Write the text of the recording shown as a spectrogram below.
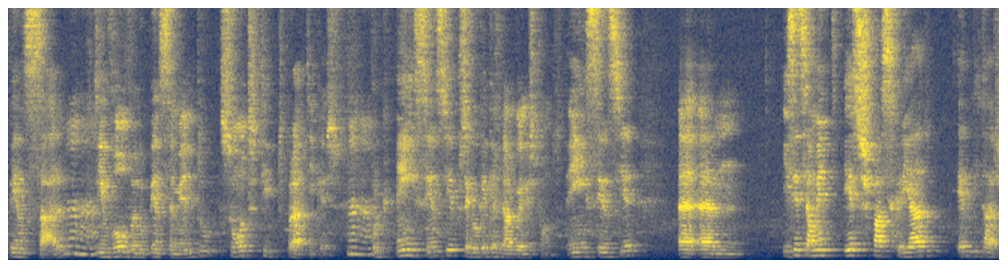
pensar, Uhum. que te envolva no pensamento, são outro tipo de práticas. Uhum. Porque em essência, por isso é que eu quero carregar bem neste ponto, em essência, ah, ahm, essencialmente esse espaço criado é meditar,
